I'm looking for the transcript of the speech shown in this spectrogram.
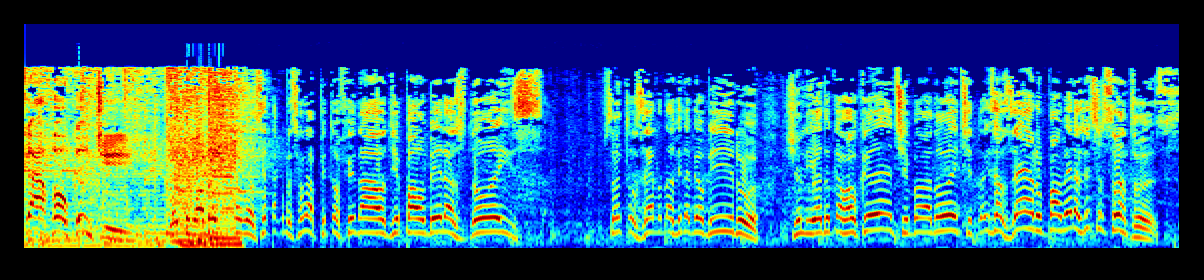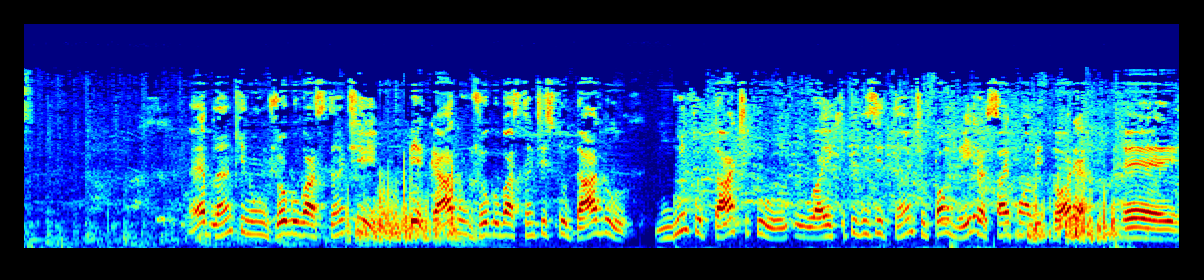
Cavalcante. Muito boa noite pra você. Tá começando a apito final de Palmeiras 2. Santos 0 da Vida Belmiro. Juliano Cavalcante, boa noite. 2 a 0 Palmeiras vence o Santos. É, Blank, num jogo bastante pegado, um jogo bastante estudado, muito tático. O, a equipe visitante, o Palmeiras, sai com a vitória. É,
